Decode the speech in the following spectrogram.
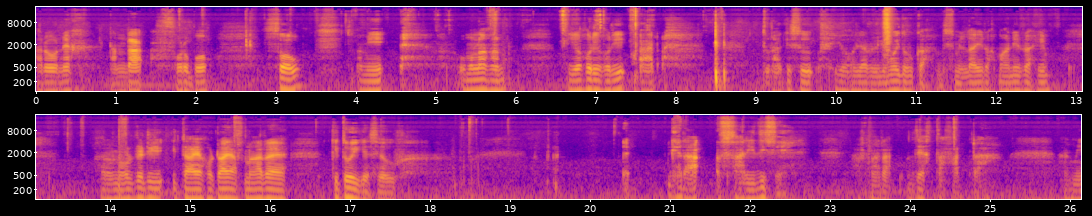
আরও অনেক ঠান্ডা পড়ব। সো আমি অমলা খান ইয়ে করি করি আর তোরা কিছু ইয়ে করি আর রইলি দৌকা বিসমিল্লাহ রহমানির রাহিম। কারণ অলরেডি ইটায় হঠায় আপনার আহ, কিত হয়ে গেছে ও ঘেরা সারি দিছে। আপনারা দেখতা ফাটটা আমি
